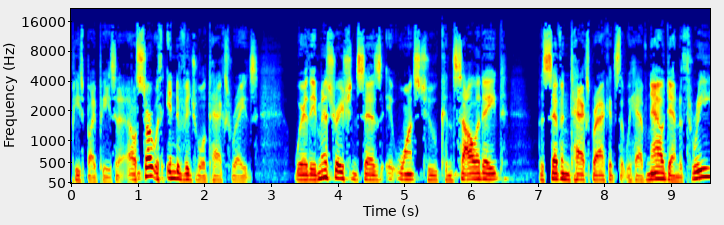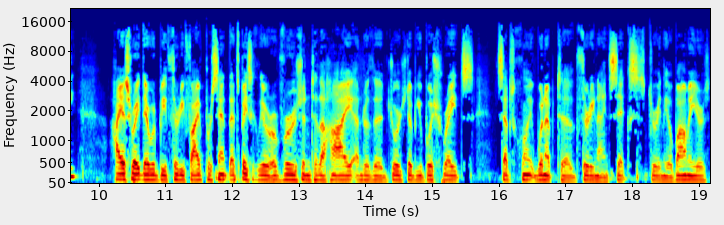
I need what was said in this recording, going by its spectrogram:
piece by piece. I'll start with individual tax rates where the administration says it wants to consolidate the seven tax brackets that we have now down to three. Highest rate there would be 35%. That's basically a reversion to the high under the George W. Bush rates. Subsequently went up to 39.6 during the Obama years.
